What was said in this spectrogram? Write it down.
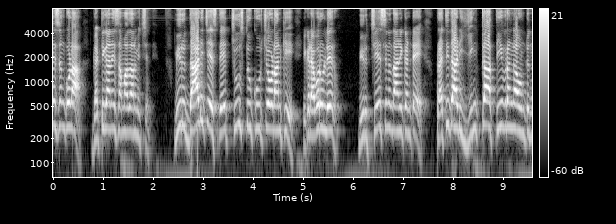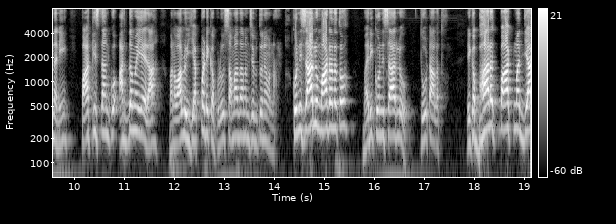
దేశం కూడా గట్టిగానే సమాధానం ఇచ్చింది. మీరు దాడి చేస్తే చూస్తూ కూర్చోవడానికి ఇక్కడ ఎవరూ లేరు. మీరు చేసిన దానికంటే ప్రతి దాడి ఇంకా తీవ్రంగా ఉంటుందని పాకిస్తాన్కు అర్థమయ్యేలా మన వాళ్ళు ఎప్పటికప్పుడు సమాధానం చెబుతూనే ఉన్నారు. కొన్నిసార్లు మాటలతో మరికొన్నిసార్లు తూటాలతో. ఇక భారత్ పాక్ మధ్య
